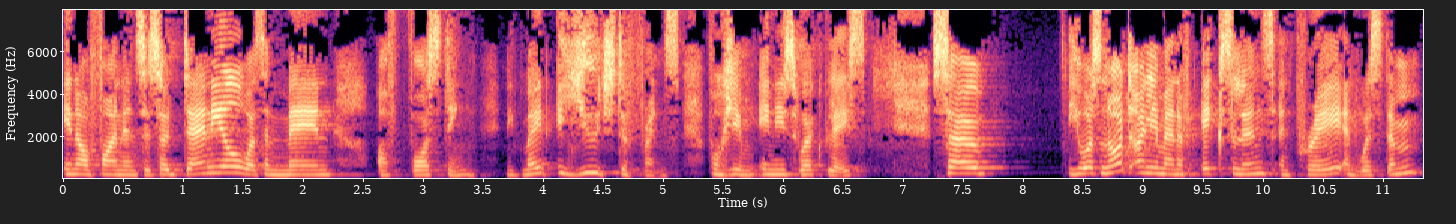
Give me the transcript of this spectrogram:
in our finances. So Daniel was a man of fasting. It made a huge difference for him in his workplace. So he was not only a man of excellence and prayer and wisdom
